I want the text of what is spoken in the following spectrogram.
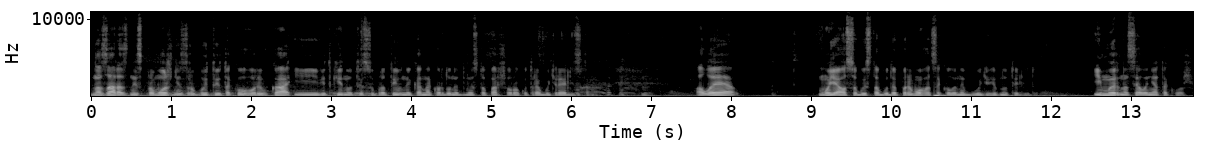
на зараз не спроможні зробити такого ривка і відкинути супротивника на кордони 91-го року. Треба бути реалістами. Але моя особиста буде перемога це коли не будуть гибнути люди. І мир населення також.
